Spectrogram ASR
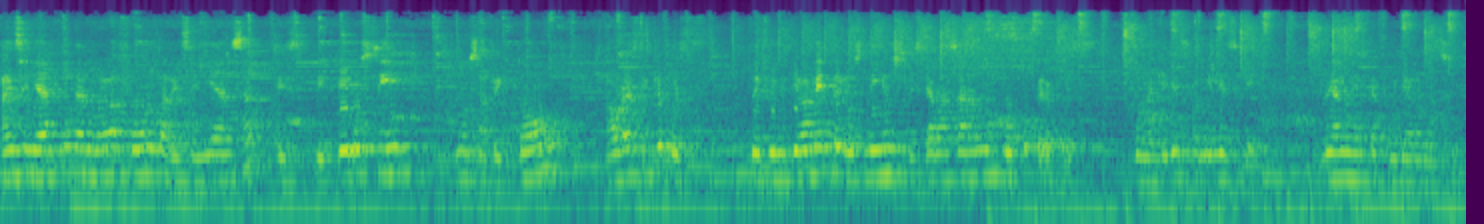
a enseñar una nueva forma de enseñanza, este, pero sí nos afectó. Ahora sí que pues definitivamente los niños este, avanzaron un poco, pero pues con aquellas familias que realmente apoyaron a sus,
